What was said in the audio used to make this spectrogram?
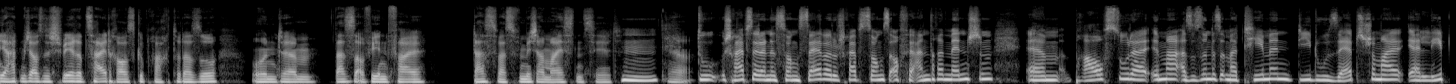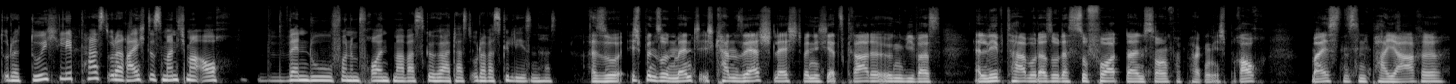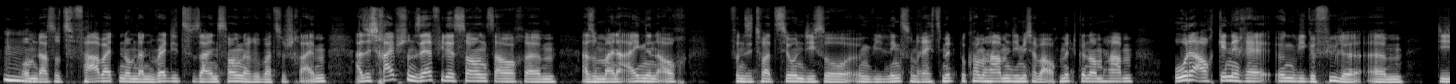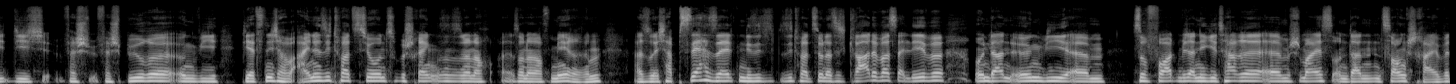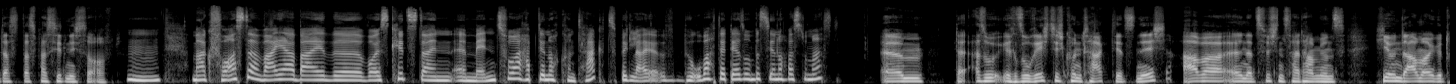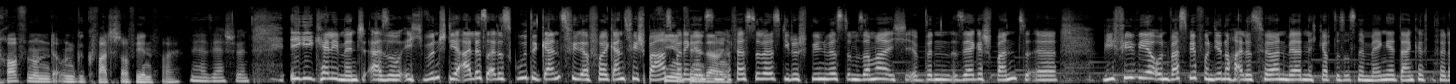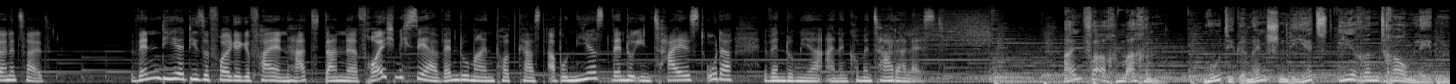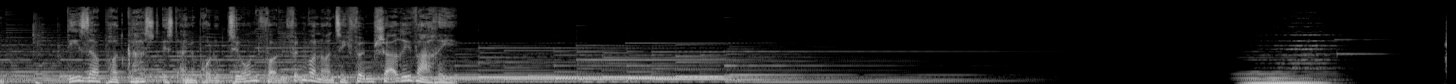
ja, hat mich aus einer schweren Zeit rausgebracht oder so. Und ähm, das ist auf jeden Fall das, was für mich am meisten zählt. Hm. Ja. Du schreibst ja deine Songs selber, du schreibst Songs auch für andere Menschen. Ähm, brauchst du da immer, also sind es immer Themen, die du selbst schon mal erlebt oder durchlebt hast? Oder reicht es manchmal auch, wenn du von einem Freund mal was gehört hast oder was gelesen hast? Also ich bin so ein Mensch, ich kann sehr schlecht, wenn ich jetzt gerade irgendwie was erlebt habe oder so, das sofort in einen Song verpacken. Ich brauche meistens ein paar Jahre, Mhm. um das so zu verarbeiten, um dann ready zu sein, einen Song darüber zu schreiben. Also ich schreibe schon sehr viele Songs, auch, ähm, also meine eigenen auch von Situationen, die ich so irgendwie links und rechts mitbekommen haben, die mich aber auch mitgenommen haben. Oder auch generell irgendwie Gefühle, ähm, die, die ich vers verspüre, irgendwie, die jetzt nicht auf eine Situation zu beschränken sind, sondern auch, sondern auf mehreren. Also ich habe sehr selten die Situation, dass ich gerade was erlebe und dann irgendwie ähm, sofort mich an die Gitarre ähm, schmeiß und dann einen Song schreibe. Das, das passiert nicht so oft. Hm. Mark Forster war ja bei The Voice Kids dein äh, Mentor. Habt ihr noch Kontakt? Begle beobachtet der so ein bisschen noch, was du machst? Ähm, da, also so richtig Kontakt jetzt nicht, aber in der Zwischenzeit haben wir uns hier und da mal getroffen und, und gequatscht auf jeden Fall. Ja, sehr schön. Iggy Kelly, Mensch, also ich wünsche dir alles, alles Gute, ganz viel Erfolg, ganz viel Spaß Vielen, bei den ganzen Dank. Festivals, die du spielen wirst im Sommer. Ich äh, bin sehr gespannt, äh, wie viel wir und was wir von dir noch alles hören werden. Ich glaube, das ist eine Menge. Danke für deine Zeit. Wenn dir diese Folge gefallen hat, dann äh, freue ich mich sehr, wenn du meinen Podcast abonnierst, wenn du ihn teilst oder wenn du mir einen Kommentar da lässt. Einfach machen. Mutige Menschen, die jetzt ihren Traum leben. Dieser Podcast ist eine Produktion von 955 Charivari.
